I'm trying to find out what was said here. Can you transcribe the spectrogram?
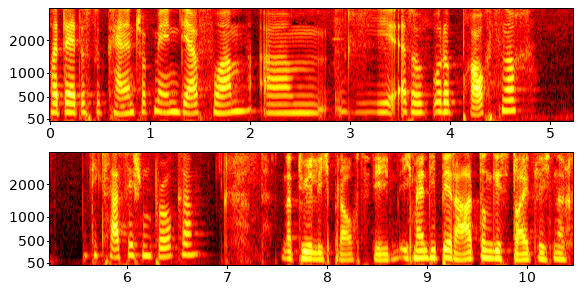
Heute hättest du keinen Job mehr in der Form. Ähm, wie, also, oder braucht's noch die klassischen Broker? Natürlich braucht's die. Ich meine, die Beratung ist deutlich nach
